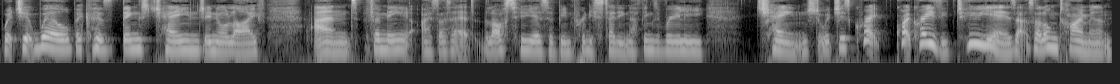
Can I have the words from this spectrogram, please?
which it will because things change in your life. And for me, as I said, the last two years have been pretty steady. Nothing's really changed, which is quite quite crazy. Two years, that's a long time, and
